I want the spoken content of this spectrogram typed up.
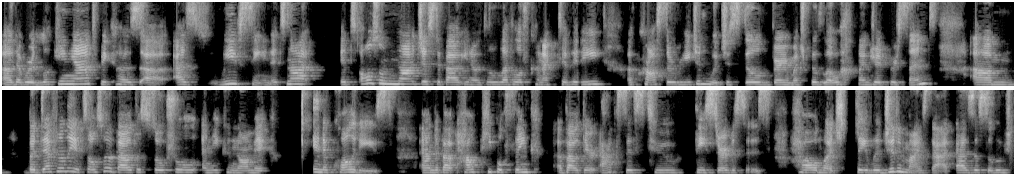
uh, that we're looking at because uh, as we've seen it's not it's also not just about you know the level of connectivity across the region which is still very much below 100% um, but definitely it's also about the social and economic inequalities and about how people think about their access to these services how much they legitimize that as a solution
